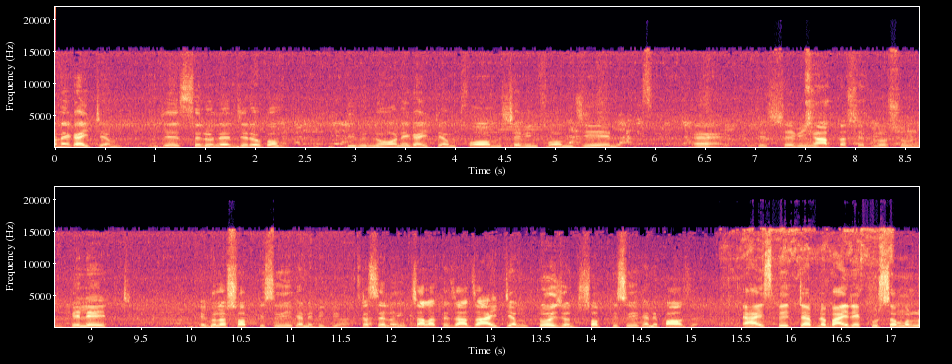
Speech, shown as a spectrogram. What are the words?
অনেক আইটেম যে সেলুনের যেরকম বিভিন্ন অনেক item foam shaving foam gel হ্যাঁ যে shaving after shave lotion blade এগুলো সব কিছুই এখানে বিক্রি হয়। একটা সেলুন চালাতে যা যা আইটেম প্রয়োজন সব কিছু এখানে পাওয়া যায়। হাই স্পিডটা আপনার বাইরে খুচরা মূল্য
